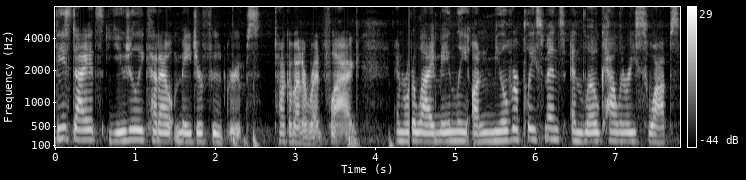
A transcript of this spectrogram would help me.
These diets usually cut out major food groups, talk about a red flag, and rely mainly on meal replacements and low calorie swaps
